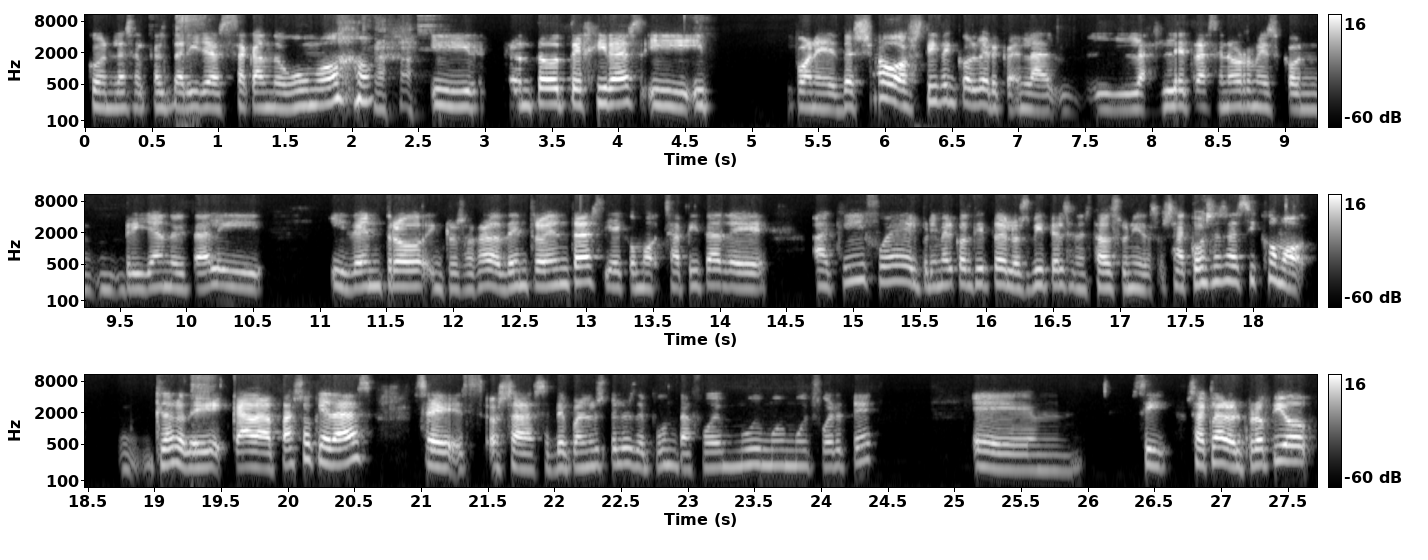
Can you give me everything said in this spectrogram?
con las alcantarillas sacando humo y de pronto te giras y, pone The Show of Stephen Colbert la- las letras enormes con brillando y tal y, y dentro, incluso claro, dentro entras y hay como chapita de aquí fue el primer concierto de los Beatles en Estados Unidos. O sea, cosas así como, claro, de cada paso que das, se, o sea, se te ponen los pelos de punta. Fue muy, muy, muy fuerte. Eh, sí, o sea, claro, el propio,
